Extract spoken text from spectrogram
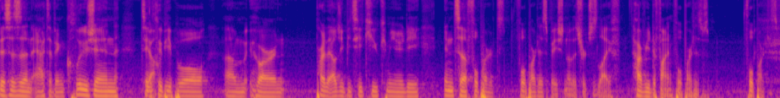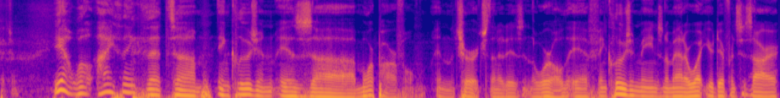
This is an act of inclusion to Yeah. include people um, who are in part of the LGBTQ community into full part, full participation of the church's life. However you define full partic- full participation. Yeah, well, I think that um, inclusion is uh, more powerful in the church than it is in the world. If inclusion means no matter what your differences are,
